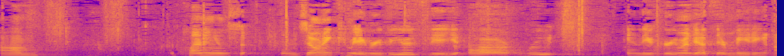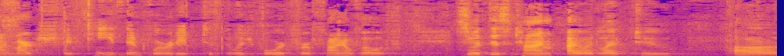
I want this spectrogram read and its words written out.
Um, Planning and Zoning Committee reviewed the uh, routes and the agreement at their meeting on March 15th and forwarded it to the village board for a final vote. So at this time, I would like to uh,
